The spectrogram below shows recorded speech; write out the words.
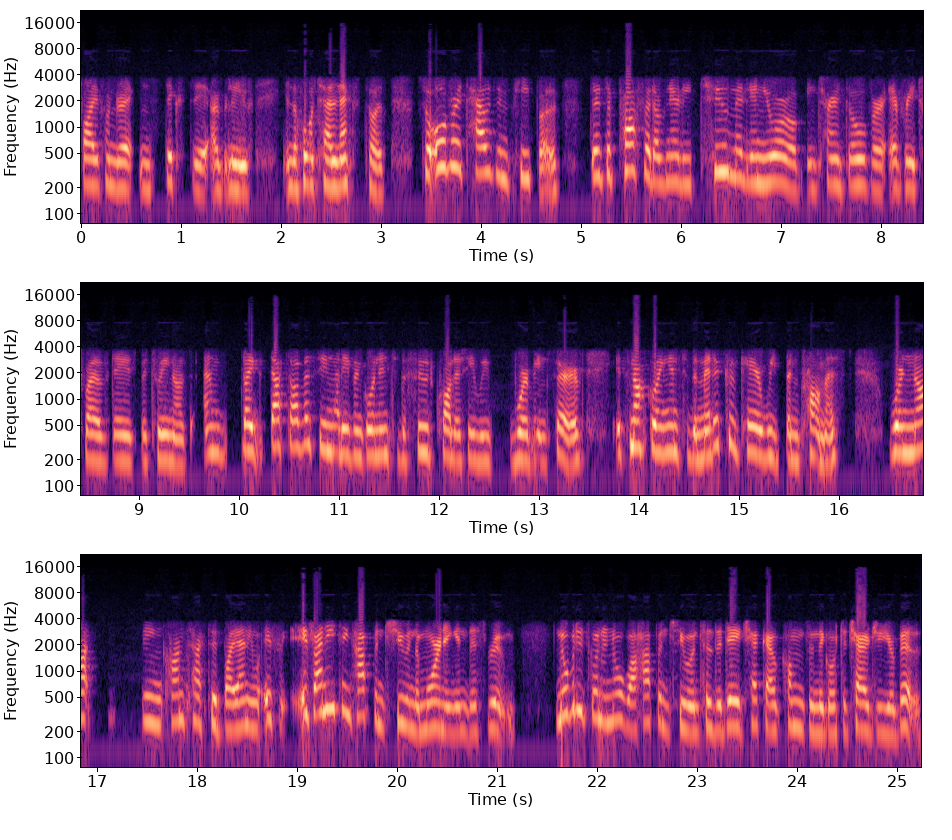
560, I believe, in the hotel next to us. So over a thousand people. There's a profit of nearly two million euro being turned over every 12 days between us, and like that's obviously not even going into the food quality we were being served. It's not going into the medical care we've been promised. We're not being contacted by anyone. If if anything happened to you in the morning in this room, nobody's going to know what happened to you until the day checkout comes and they go to charge you your bill.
